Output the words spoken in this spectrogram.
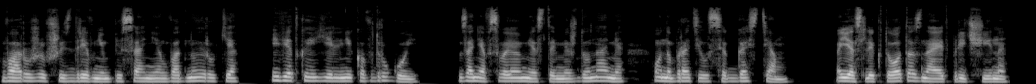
вооружившись древним писанием в одной руке и веткой ельника в другой. Заняв свое место между нами, он обратился к гостям. Если кто-то знает причины,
